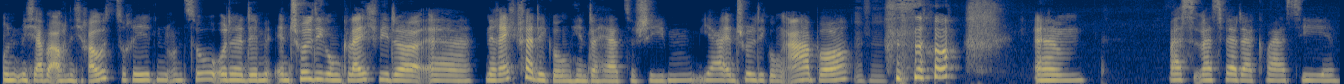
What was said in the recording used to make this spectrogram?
und mich aber auch nicht rauszureden und so oder dem Entschuldigung gleich wieder äh, eine Rechtfertigung hinterherzuschieben. Ja, Entschuldigung, aber mhm. so, ähm, was was wäre da quasi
